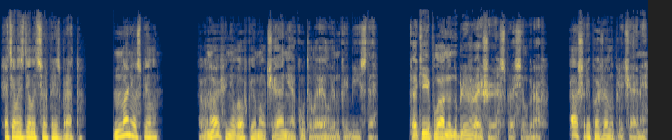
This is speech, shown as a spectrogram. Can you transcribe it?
Хотела сделать сюрприз брату, но не успела. Вновь неловкое молчание окутало Элвинг и Биста. «Какие планы на ближайшее?» — спросил граф. Ашри пожала плечами.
